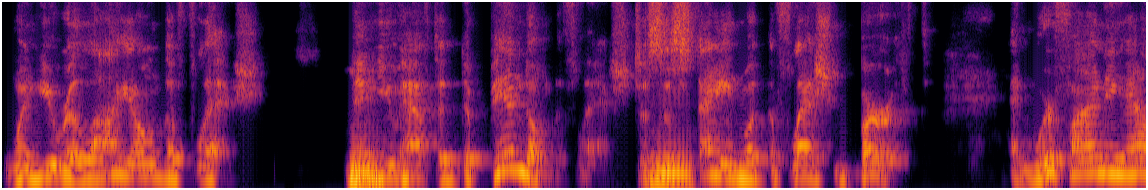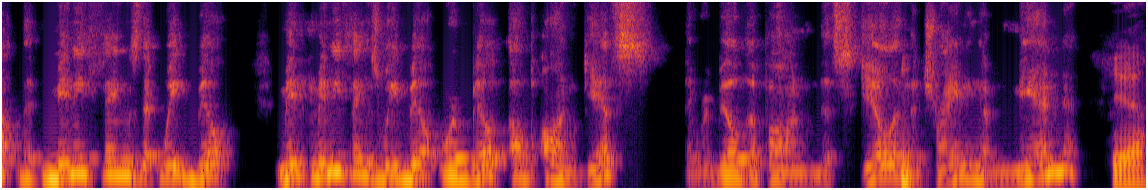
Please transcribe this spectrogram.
when you rely on the flesh, then mm. you have to depend on the flesh to mm. sustain what the flesh birthed. And we're finding out that many things that we built, many, many things we built were built up on gifts. They were built upon the skill and the hmm. training of men. Yeah.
